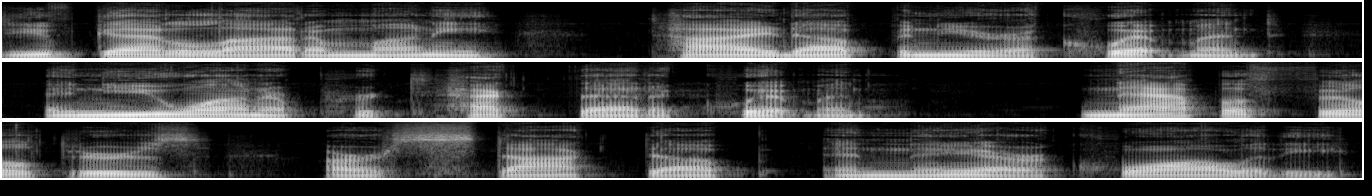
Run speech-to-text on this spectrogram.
You've got a lot of money tied up in your equipment and you want to protect that equipment. Napa filters are stocked up and they are quality.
